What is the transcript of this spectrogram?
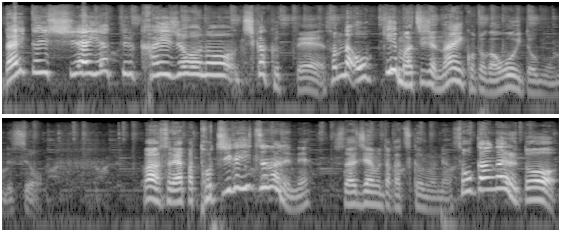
大体試合やってる会場の近くって、そんな大きい街じゃないことが多いと思うんですよ。まあ、それやっぱ土地が必要なんでね、スタジアムとか作るのには。そう考えると、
